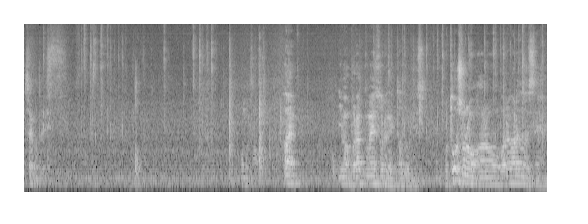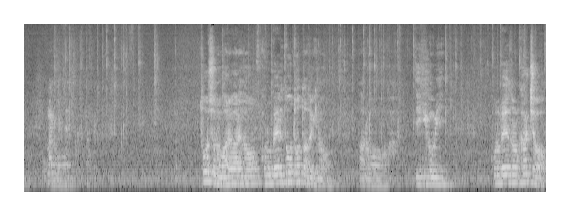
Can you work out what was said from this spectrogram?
そういうことです。大森さん。ははい、今、ブラックメンソールが言った通りです。もう当初のあの我々のですね、当初の我々のこのベルトを取った時のあの意気込み、このベルトの価値を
